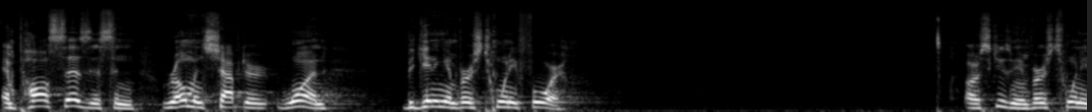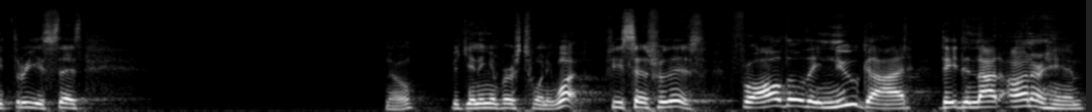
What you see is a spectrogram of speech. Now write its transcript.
And Paul says this in Romans chapter 1, beginning in verse 24. Or excuse me, in verse 23, it says, no, beginning in verse 21. He says, For this, for although they knew God, they did not honor him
